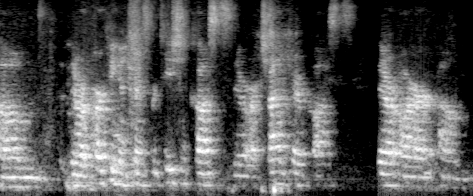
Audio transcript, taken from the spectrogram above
Um, there are parking and transportation costs, there are childcare costs, there are um,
